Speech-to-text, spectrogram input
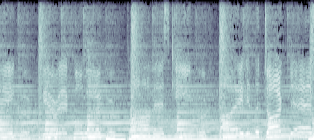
Waymaker, miracle worker, promise keeper, light in the darkness.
